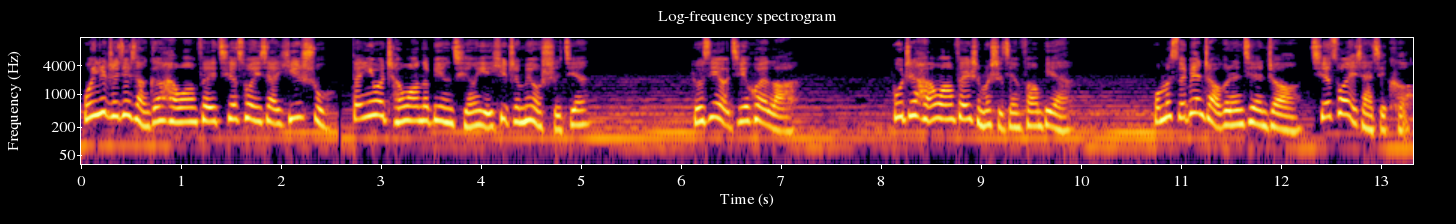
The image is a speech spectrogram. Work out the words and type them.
我一直就想跟韩王妃切磋一下医术，但因为陈王的病情，也一直没有时间。如今有机会了，不知韩王妃什么时间方便？我们随便找个人见证，切磋一下即可。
